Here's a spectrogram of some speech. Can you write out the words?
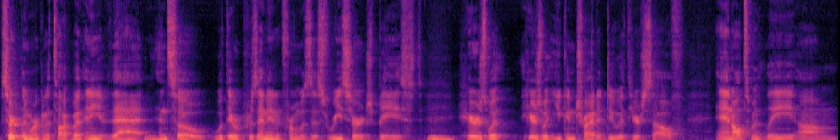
certainly weren't going to talk about any of that. Mm-hmm. And so what they were presenting it from was this research based. Mm. Here's what here's what you can try to do with yourself, and ultimately, um,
